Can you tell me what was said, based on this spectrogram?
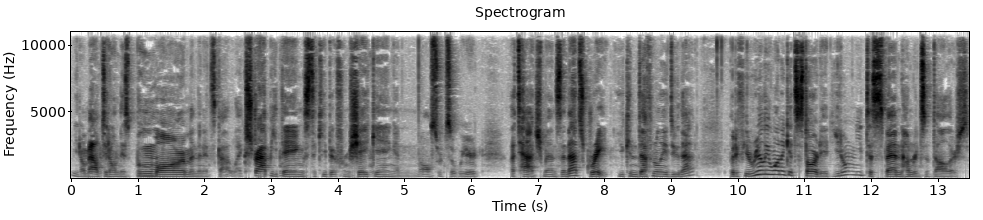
you know, mounted on this boom arm, and then it's got like strappy things to keep it from shaking, and all sorts of weird attachments, and that's great. You can definitely do that. But if you really want to get started, you don't need to spend hundreds of dollars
